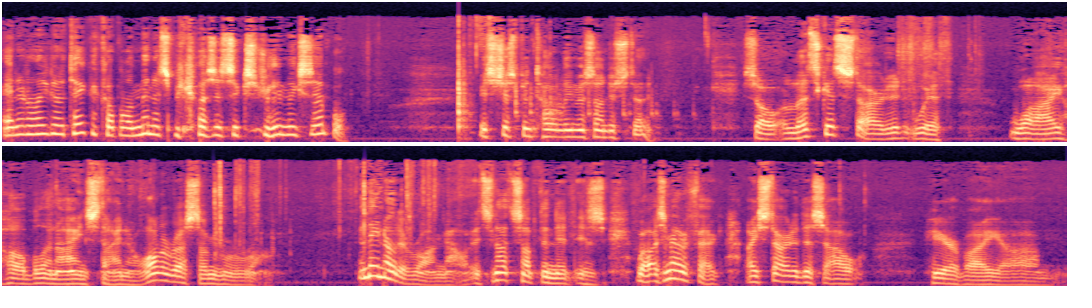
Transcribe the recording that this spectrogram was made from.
And it's only going to take a couple of minutes because it's extremely simple. It's just been totally misunderstood. So let's get started with why Hubble and Einstein and all the rest of them were wrong. And they know they're wrong now. It's not something that is, well, as a matter of fact, I started this out here by um,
